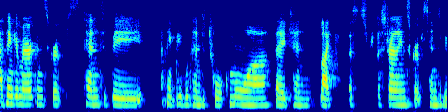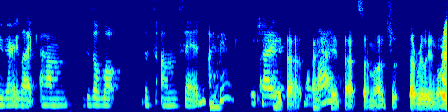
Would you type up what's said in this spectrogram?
I think American scripts tend to be I think people tend to talk more they tend like Australian scripts tend to be very like um there's a lot that's unsaid I think which I, I hate that. I I hate that so much. That really annoys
